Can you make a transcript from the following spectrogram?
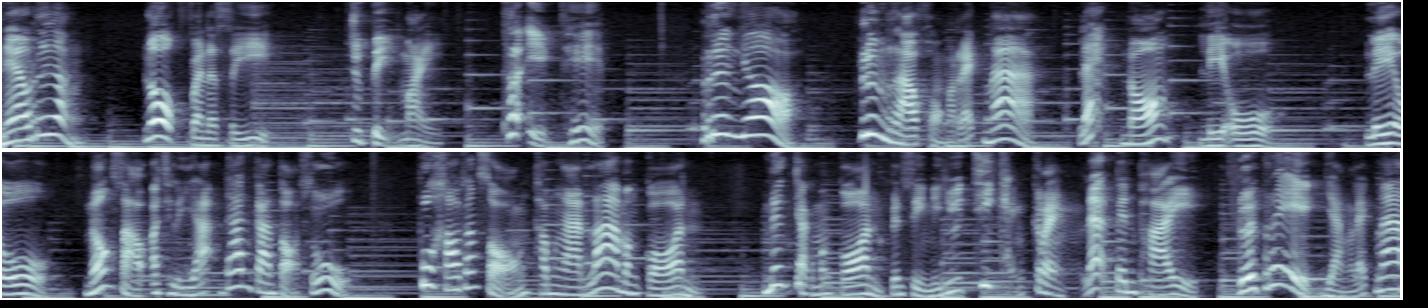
แนวเรื่อง โลกแฟนตาซี จุติใหม่ พระเอกเทพ เรื่องย่อ เรื่องราวของแร็กนาและน้องเลโอ เลโอ น้องสาวอัจฉริยะด้านการต่อสู้ พวกเขาทั้งสองทำงานล่ามังกร เนื่องจากมังกรเป็นสิ่งมีชีวิตที่แข็งแกร่งและเป็นภัย โดยพระเอกอย่างแล็กนา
